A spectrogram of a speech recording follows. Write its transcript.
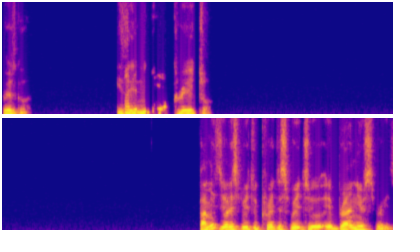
Praise God. Is a new creature. Permits the Holy Spirit to create the spirit to a brand new spirit,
